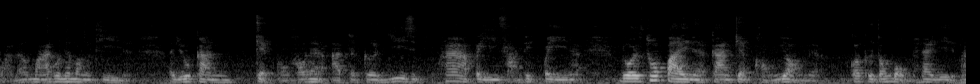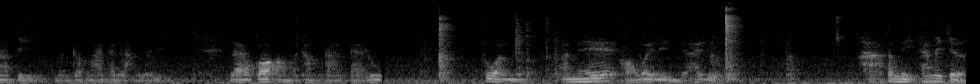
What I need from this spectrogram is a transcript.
กว่า แล้วไม้พวกนี้บางทีเนี่ยอายุการเก็บของเขาเนี่ยอาจจะเกิน 25 ปี 30 ปีนะโดยทั่วไปเนี่ยการเก็บของหย่องเนี่ยก็คือต้องบ่มให้ได้ 25 ปี เหมือนกับไม้แผ่นหลังไวลิน แล้วก็เอามาทำการแปรรูป ส่วนอันนี้ของไวลินเดี๋ยวให้ดู หาตำหนิแทบไม่เจอ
